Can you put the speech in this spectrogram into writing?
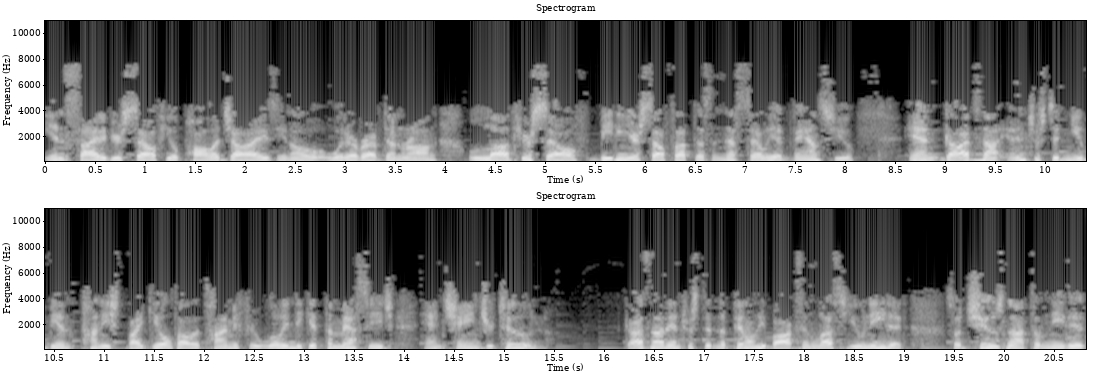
inside of yourself. You apologize, you know, whatever I've done wrong. Love yourself. Beating yourself up doesn't necessarily advance you. And God's not interested in you being punished by guilt all the time if you're willing to get the message and change your tune. God's not interested in the penalty box unless you need it. So choose not to need it.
